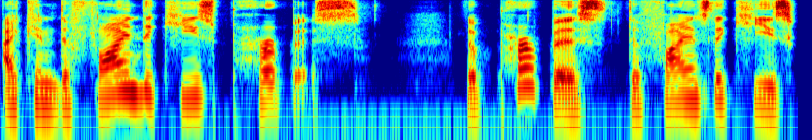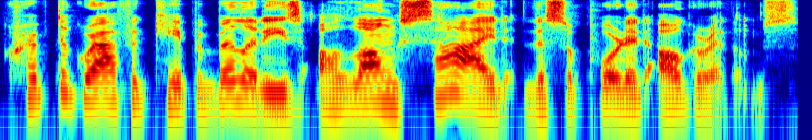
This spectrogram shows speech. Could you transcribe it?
I can define the key's purpose. The purpose defines the key's cryptographic capabilities alongside the supported algorithms.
